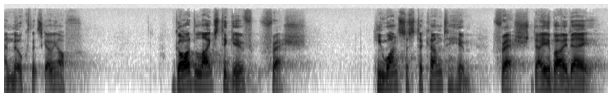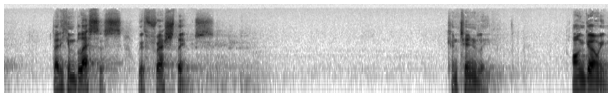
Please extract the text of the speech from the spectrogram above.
and milk that's going off. God likes to give fresh. He wants us to come to Him fresh, day by day, that He can bless us with fresh things. continually, ongoing.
